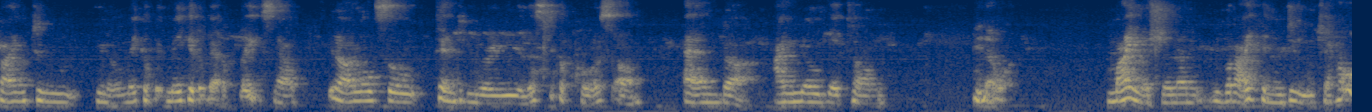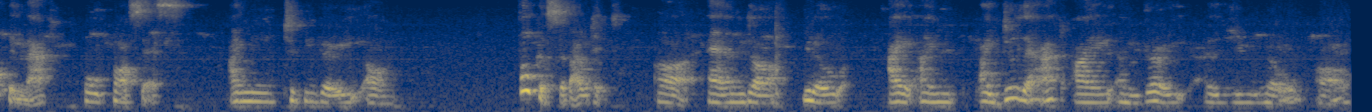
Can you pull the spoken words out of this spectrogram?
trying to you know make a make it a better place. Now, you know, I'm also tend to be very realistic, of course, um, and uh, I know that um, you know my mission and what I can do to help in that whole process. I need to be very um, focused about it, uh, and uh, you know, I I I do that. I am very, as you know, uh,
